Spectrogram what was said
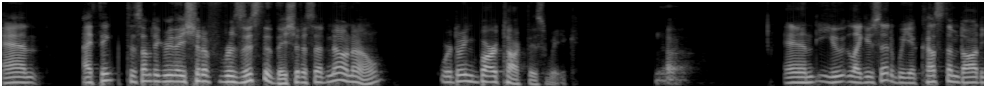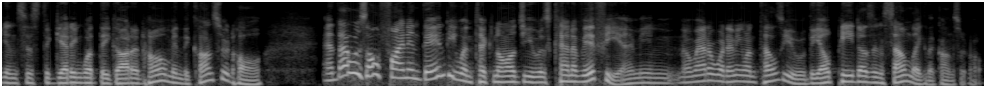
And I think to some degree they should have resisted. They should have said, "No, no. We're doing Bartok this week." Yeah. And you like you said, we accustomed audiences to getting what they got at home in the concert hall. And that was all fine and dandy when technology was kind of iffy. I mean, no matter what anyone tells you, the LP doesn't sound like the concert hall.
